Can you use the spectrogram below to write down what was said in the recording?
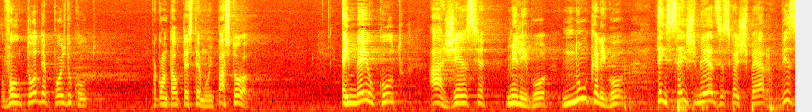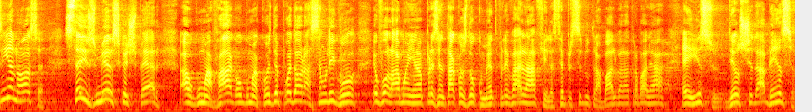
Voltou depois do culto para contar o testemunho. Pastor, em meio ao culto, a agência me ligou, nunca ligou. Tem seis meses que eu espero, vizinha nossa, Seis meses que eu espero alguma vaga, alguma coisa. Depois da oração, ligou. Eu vou lá amanhã apresentar com os documentos. Falei, vai lá, filha, você precisa do trabalho, vai lá trabalhar. É isso, Deus te dá a bênção.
